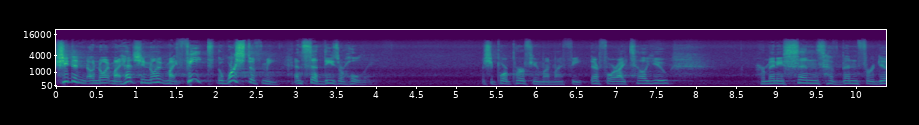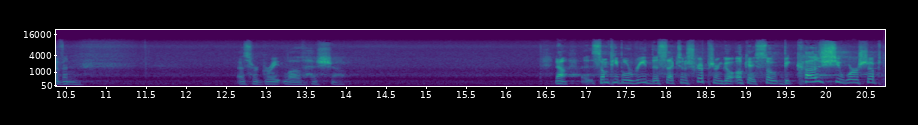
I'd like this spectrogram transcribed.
She didn't anoint my head, she anointed my feet, the worst of me, and said, These are holy. But she poured perfume on my feet. Therefore, I tell you, her many sins have been forgiven as her great love has shown. Now, some people read this section of scripture and go, okay, so because she worshiped,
